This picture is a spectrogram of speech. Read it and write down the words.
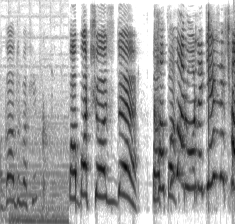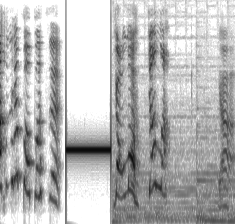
Aga dur bakayım. Baba çözdü. Baba. Kapı var orada. Gerizekalı babası? Ya Allah. Yallah. Ya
